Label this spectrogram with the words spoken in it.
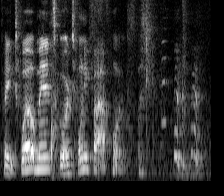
Played 12 minutes, scored 25 points.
